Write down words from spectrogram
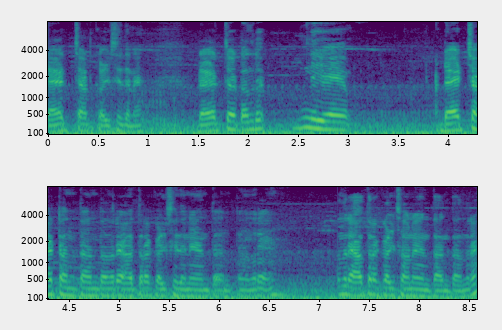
ಡಯಟ್ ಚಾರ್ಟ್ ಕಳಿಸಿದ್ದಾನೆ. ಡಯಟ್ ಚಾರ್ಟ್ ಅಂದರೆ ಡಯಟ್ ಚಾಟ್ ಅಂತ ಅಂತಂದರೆ ಯಾವ ಥರ ಕಳಿಸಿದ್ದಾನೆ ಅಂತ ಅಂತಂದರೆ, ಅಂದರೆ ಯಾವ ಥರ ಕಳ್ಸೋನೆ ಅಂತ ಅಂತಂದರೆ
